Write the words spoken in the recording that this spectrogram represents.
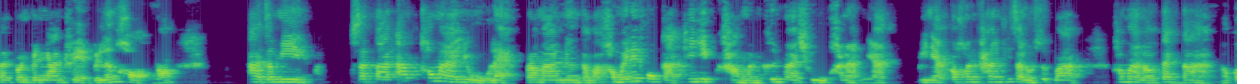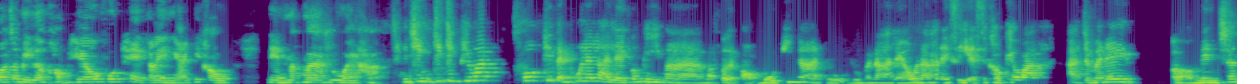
มันเป็นเป็นงาน trade เป็นเรื่องของเนาะอาจจะมีสตาร์ทอัพเข้ามาอยู่แหละประมาณนึง แต่ว่าเขาไม่ได้โฟกัสที่หยิบคำมันขึ้นมาชูขนาดเนี้ย ปีเนี้ยก็ค่อนข้างที่จะรู้สึกว่าเข้ามาแล้วแตกต่าง แล้วก็จะมีเรื่องของ health food tech อะไรอย่างเงี้ยที่เขาเน้นมากๆด้วยค่ะ จริงจริงพี่ว่าพวกที่เป็นผู้เล่นรายเล็กก็มีมามาเปิดออกบูธที่งานอยู่อยู่มานานแล้วนะคะใน CES เขาแค่ว่าอาจจะไม่ได้เอ่อ mention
